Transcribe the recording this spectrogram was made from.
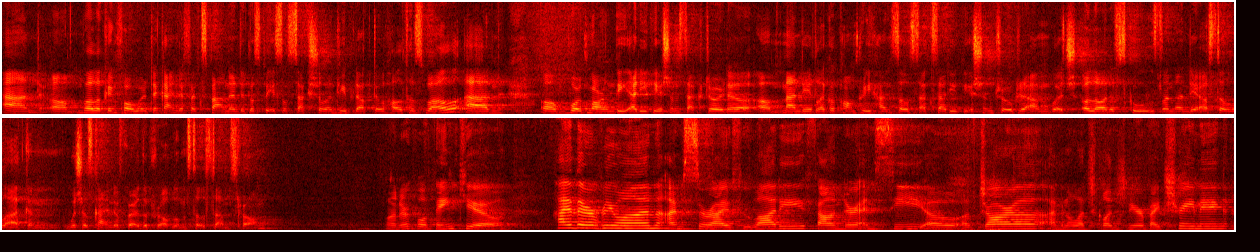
And um, we're looking forward to kind of expand into the space of sexual and reproductive health as well and um, work more in the education sector to um, mandate like a comprehensive sex education program, which a lot of schools in India still lack and which is kind of where the problem still stems from. Wonderful, thank you. Hi there everyone, I'm Sarai Fuladi, founder and CEO of Jara. I'm an electrical engineer by training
